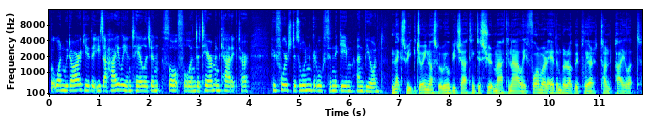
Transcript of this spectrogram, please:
but one would argue that he's a highly intelligent, thoughtful, and determined character who forged his own growth in the game and beyond. Next week, join us where we'll be chatting to Stuart McInally, former Edinburgh rugby player turned pilot.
